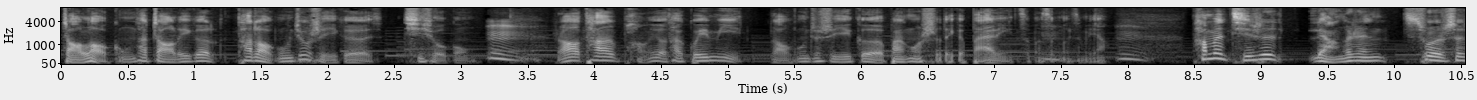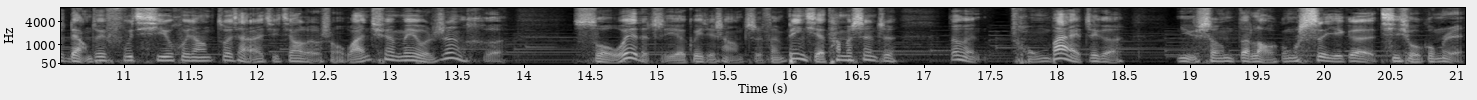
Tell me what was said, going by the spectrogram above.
找老公，她找了一个，她老公就是一个汽修工，嗯。然后她的朋友，她闺蜜老公就是一个办公室的一个白领，怎么怎么怎么样。嗯。他们其实两个人或者是两对夫妻互相坐下来去交流的时候，完全没有任何所谓的职业规矩上之分，并且他们甚至都很崇拜这个女生的老公是一个汽修工人，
